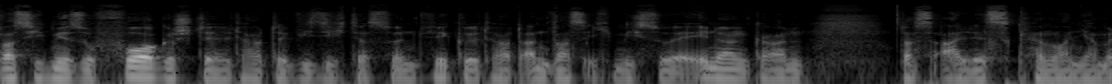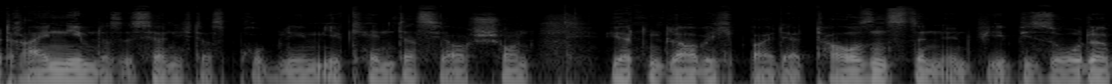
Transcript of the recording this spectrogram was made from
was ich mir so vorgestellt hatte, wie sich das so entwickelt hat, an was ich mich so erinnern kann. Das alles kann man ja mit reinnehmen, das ist ja nicht das Problem. Ihr kennt das ja auch schon. Wir hatten, glaube ich, bei der tausendsten Episode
